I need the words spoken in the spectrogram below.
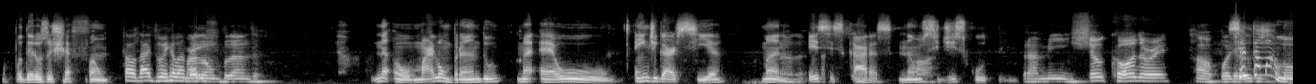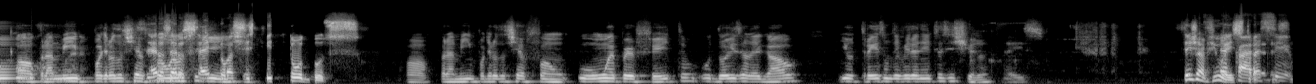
O poderoso chefão. Saudades do irlandês. Marlon Brando. Não, o Marlon Brando é o Andy Garcia. Mano, Mano, esses assim, caras não ó. se discutem. Pra mim, Sean Connery. Você tá maluco? Ó, pra mim, mano. poderoso chefão é o 007 eu seguinte. assisti todos. Ó, pra mim, Poderoso Chefão, o 1 é perfeito, o 2 é legal e o 3 não deveria nem ter existido. É isso. Você já viu a É, história cara, assim,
